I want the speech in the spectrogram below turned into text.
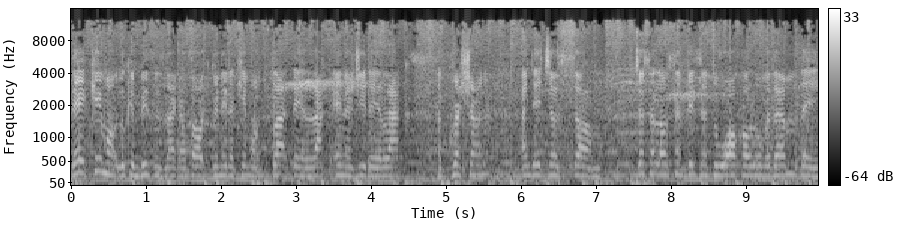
They came out looking business like I thought Grenada came out flat. They lack energy, they lack aggression, and they just um, just allowed St. Vincent to walk all over them. They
